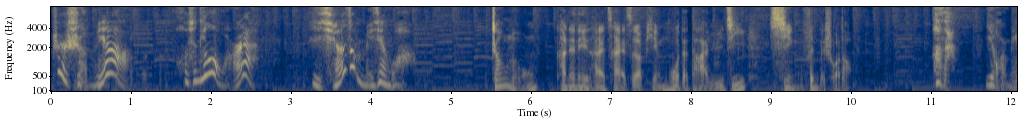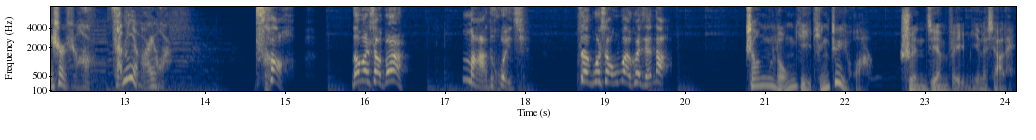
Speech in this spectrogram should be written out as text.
这是什么呀？好像挺好玩哎，以前怎么没见过？张龙看着那台彩色屏幕的打鱼机，兴奋地说道：“耗子，一会儿没事的时候，咱们也玩一会儿。”操！老板上分！妈的晦气！再给我上五百块钱的！张龙一听这话，瞬间萎靡了下来，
